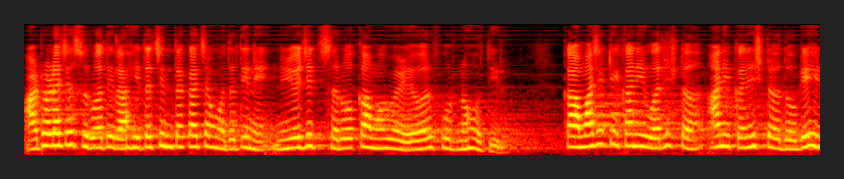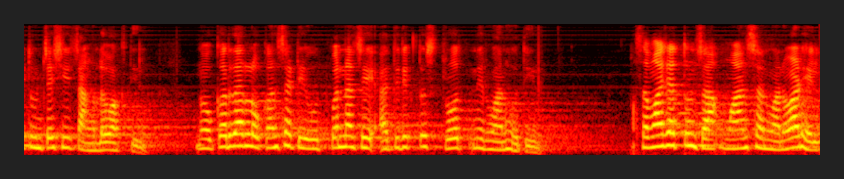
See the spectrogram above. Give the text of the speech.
आठवड्याच्या सुरुवातीला हितचिंतकाच्या मदतीने नियोजित सर्व कामं वेळेवर पूर्ण होतील. कामाच्या ठिकाणी वरिष्ठ आणि कनिष्ठ दोघेही तुमच्याशी चांगलं वागतील. नोकरदार लोकांसाठी उत्पन्नाचे अतिरिक्त स्रोत निर्माण होतील. समाजात तुमचा मान सन्मान वाढेल.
